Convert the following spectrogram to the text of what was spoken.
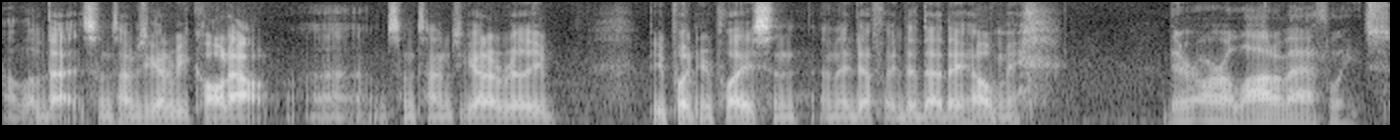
I love that. Sometimes you got to be called out. Um, sometimes you got to really be put in your place, and, and they definitely did that. They helped me. There are a lot of athletes.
